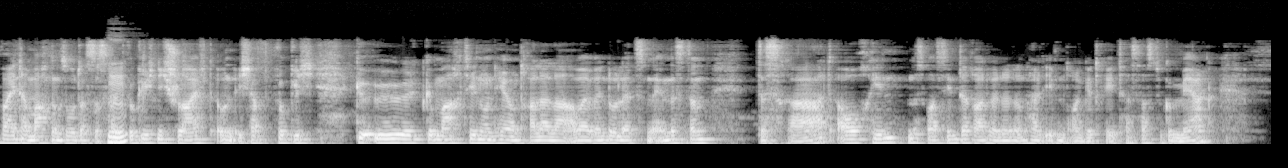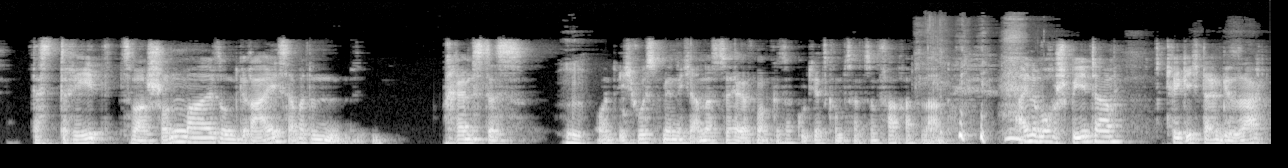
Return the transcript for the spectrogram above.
weitermachen, so dass es halt mhm. wirklich nicht schleift. Und ich habe wirklich geölt, gemacht hin und her und tralala. Aber wenn du letzten Endes dann das Rad auch hinten, das war das Hinterrad, wenn du dann halt eben dran gedreht hast, hast du gemerkt, das dreht zwar schon mal so ein Kreis, aber dann bremst es. Hm. Und ich wusste mir nicht anders zu helfen, habe gesagt, gut, jetzt kommt es halt zum Fahrradladen. Eine Woche später kriege ich dann gesagt,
